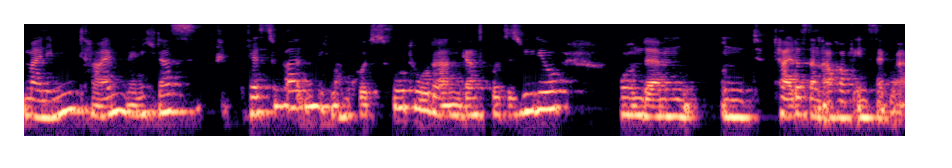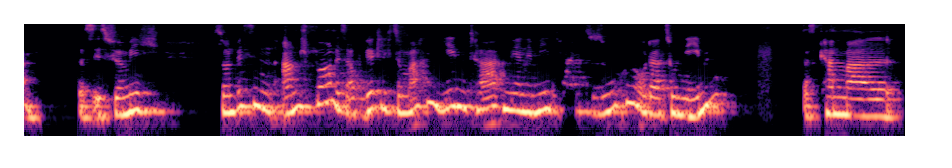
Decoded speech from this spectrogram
meine Me-Time, nenne ich das, festzuhalten. Ich mache ein kurzes Foto oder ein ganz kurzes Video und, ähm, und teile das dann auch auf Instagram. Das ist für mich so ein bisschen Ansporn, ist auch wirklich zu machen, jeden Tag mir eine Me-Time zu suchen oder zu nehmen. Das kann mal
